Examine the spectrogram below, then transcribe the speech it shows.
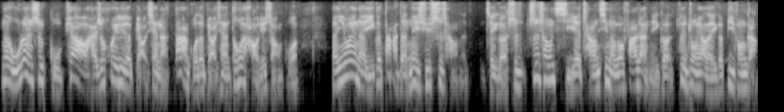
那无论是股票还是汇率的表现呢，大国的表现都会好于小国。那因为呢，一个大的内需市场的这个是支撑企业长期能够发展的一个最重要的一个避风港。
